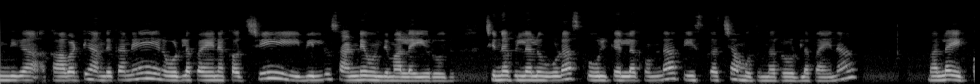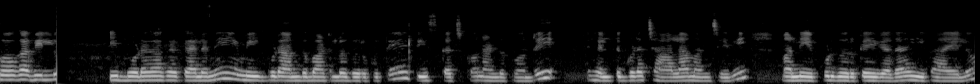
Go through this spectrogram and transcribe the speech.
ఉందిగా. కాబట్టి అందుకనే రోడ్ల పైనకి వచ్చి వీళ్ళు సండే ఉంది మళ్ళీ ఈరోజు చిన్నపిల్లలు కూడా స్కూల్కి వెళ్ళకుండా తీసుకొచ్చి అమ్ముతున్నారు రోడ్ల పైన. మళ్ళీ ఎక్కువగా వీళ్ళు ఈ బుడగాకరకాయలని మీకు కూడా అందుబాటులో దొరికితే తీసుకొచ్చుకొని వండుకోండి హెల్త్కి కూడా చాలా మంచిది. మళ్ళీ ఎప్పుడు దొరికాయి కదా ఈ కాయలు.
